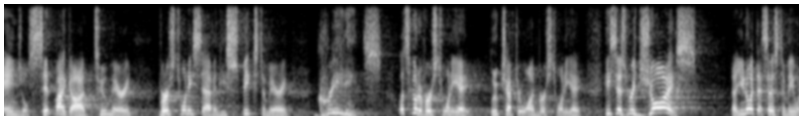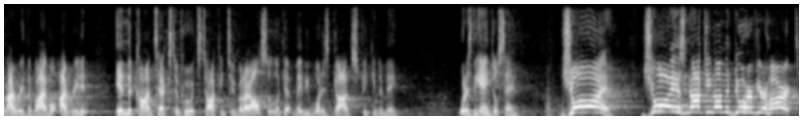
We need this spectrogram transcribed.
angel sent by God to Mary. Verse 27, he speaks to Mary greetings. Let's go to verse 28. Luke chapter 1, verse 28. He says, Rejoice. Now, you know what that says to me when I read the Bible? I read it in the context of who it's talking to, but I also look at maybe what is God speaking to me? What is the angel saying? Joy! Joy is knocking on the door of your heart.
